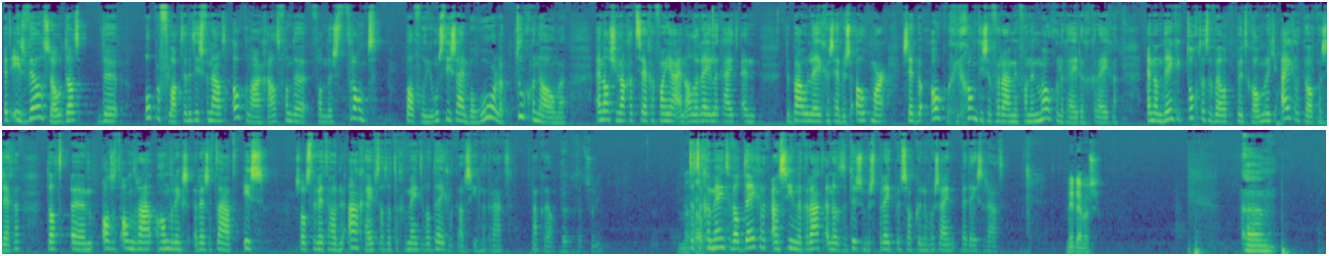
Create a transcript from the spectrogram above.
het is wel zo dat de oppervlakte, en het is vanavond ook al aangehaald, van de, van de strandpaviljoens, die zijn behoorlijk toegenomen. En als je dan gaat zeggen van ja, en alle redelijkheid en de bouwlegers hebben ze ook, maar ze hebben ook een gigantische verruiming van hun mogelijkheden gekregen. En dan denk ik toch dat we wel op het punt komen dat je eigenlijk wel kan zeggen dat um, als het handelingsresultaat is zoals de wethouder nu aangeeft, dat het de gemeente wel degelijk aanzienlijk raakt. Dank u wel. Dat, dat, sorry? Dat de gemeente wel degelijk aanzienlijk raakt en dat het dus een bespreekpunt zou kunnen zijn bij deze raad. Meneer Demmers. Um,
